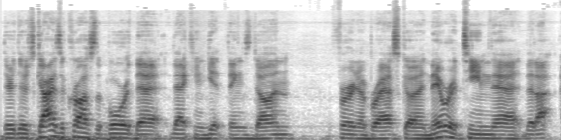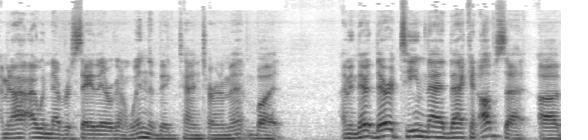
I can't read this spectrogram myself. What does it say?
There, there's guys across the board that, that can get things done for Nebraska, and they were a team that, that I, I mean I, I would never say they were going to win the Big Ten tournament, but I mean they're, they're a team that, that can upset uh,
